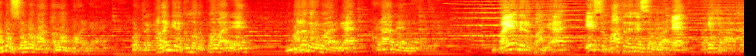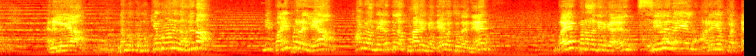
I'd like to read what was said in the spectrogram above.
அந்த சொல்ற வார்த்தைலாம் பாருங்க. ஒருத்தர் கலங்கி இருக்கும்போது போவாரு மனதுருவாருங்க அழாதேன்னு பயந்து இருப்பாங்க. ஏசு பார்த்ததுமே சொல்லுவாரு பயப்படாத. நமக்கு முக்கியமானது அதுதான். நீ பயப்படுற இல்லையா? ஆனா அந்த இடத்துல பாருங்க தேவதூதனே. பயப்படாதீர்கள். சிலுவையில் அறையப்பட்ட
